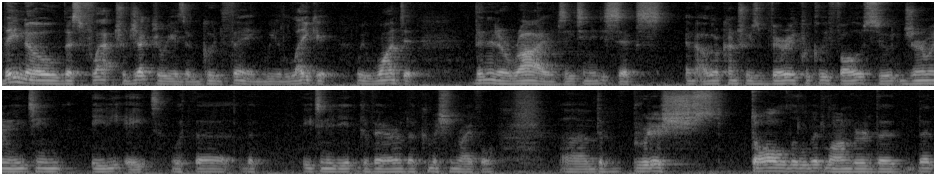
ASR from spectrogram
they know this flat trajectory is a good thing. We like it. We want it. Then it arrives 1886 and other countries very quickly follow suit. Germany in 1888 with the, the 1888 Gewehr, the commission rifle. Um, the British stall a little bit longer. The the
